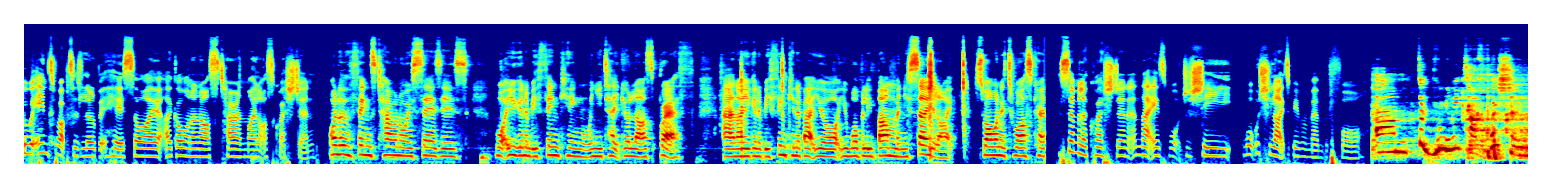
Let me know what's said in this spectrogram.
We were interrupted a little bit here, so I, I go on and ask Taryn my last question. One of the things Taryn always says is, What are you going to be thinking when you take your last breath? And are you going to be thinking about your, your wobbly bum and your cellulite? So I wanted to ask her similar question, and that is, what does she, what would she like to be remembered for? Um, it's a really tough question.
